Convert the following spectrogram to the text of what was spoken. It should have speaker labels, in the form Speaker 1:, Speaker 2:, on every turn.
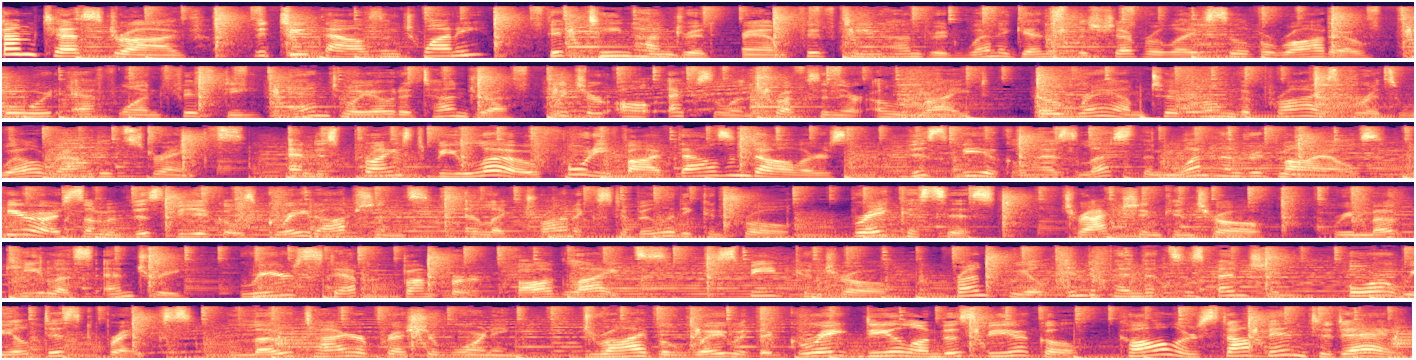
Speaker 1: Come test drive the 2020 1500. Ram 1500 went against the Chevrolet Silverado, Ford F-150, and Toyota Tundra, which are all excellent trucks in their own right. The Ram took home the prize for its well-rounded strengths and is priced below $45,000. This vehicle has less than 100 miles. Here are some of this vehicle's great options. Electronic stability control, brake assist, traction control, remote keyless entry, rear step bumper, fog lights, speed control, front wheel independent suspension, four wheel disc brakes, low tire pressure warning. Drive away with a great deal on this vehicle. Call or stop in today.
